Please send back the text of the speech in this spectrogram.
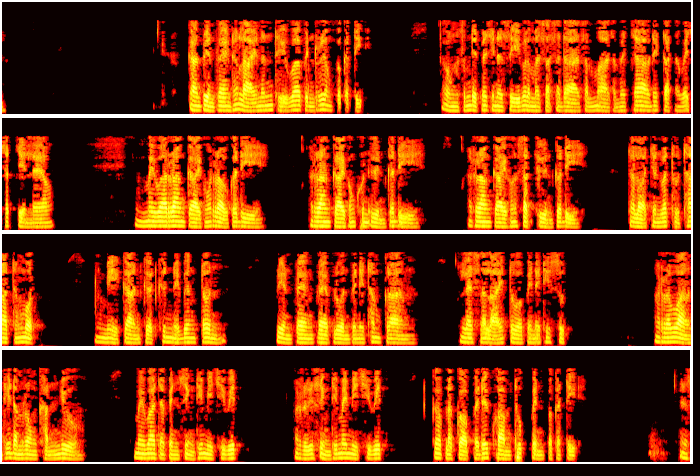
การเปลี่ยนแปลงทั้งหลายนั้นถือว่าเป็นเรื่องปกติ องค์สมเด็จพระชินสีบรมศาสดาสัมมาสัมพุทธเจ้าได้ตรัสเอาไว้ชัดเจนแล้ว ไม่ว่าร่างกายของเราก็ดี ร่างกายของคนอื่นก็ดี ร่างกายของสัตว์อื่นก็ดี ตลอดจนวัตถุธาตุทั้งหมด มีการเกิดขึ้นในเบื้องต้น เปลี่ยนแปลงแปรปรวนไปในท่ามกลาง และสลายตัวไปในที่สุด ระหว่างที่ดำรงขันอยู่ ไม่ว่าจะเป็นสิ่งที่มีชีวิต หรือสิ่งที่ไม่มีชีวิต ก็ประกอบไปด้วยความทุกข์เป็นปกติ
